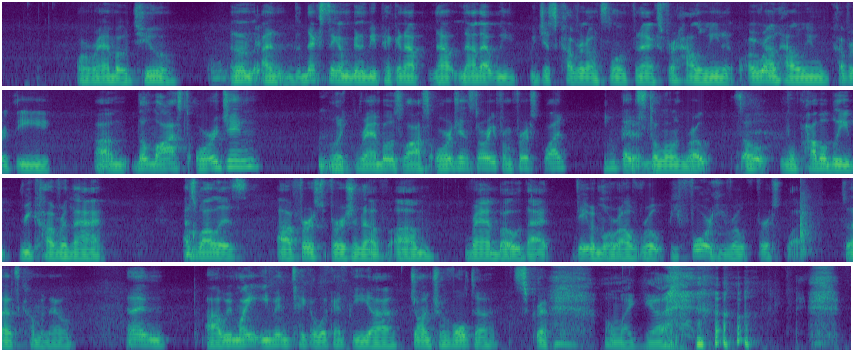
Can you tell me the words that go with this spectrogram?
or Rambo 2. And, and the next thing I'm going to be picking up now now that we, we just covered on Stallone Fanatics for Halloween, around Halloween, we covered the um, the Lost Origin, like Rambo's Lost Origin story from First Blood that Stallone wrote. So we'll probably recover that as well as uh, first version of um, Rambo that David Morrell wrote before he wrote First Blood. So that's coming out. And uh, we might even take a look at the uh, John Travolta script. Oh my god.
